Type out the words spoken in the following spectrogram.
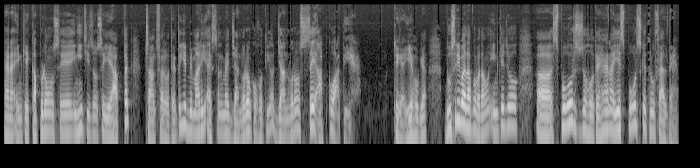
है ना, इनके कपड़ों से, इन्हीं चीज़ों से ये आप तक ट्रांसफ़र होते हैं। तो ये बीमारी एक्चुअल में जानवरों को होती है और जानवरों से आपको आती है। ठीक है, ये हो गया। दूसरी बात आपको बताऊँ, इनके जो स्पोर्स जो होते हैं ना, ये स्पोर्स के थ्रू फैलते हैं।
